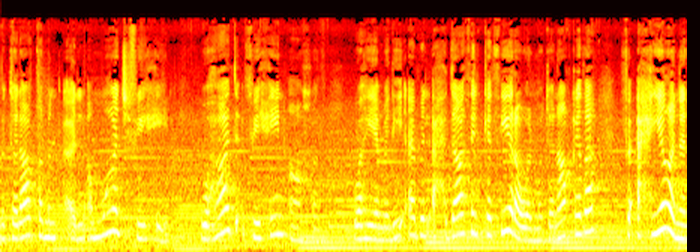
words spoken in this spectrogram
متلاطم الأمواج في حين وهادئ في حين آخر وهي مليئة بالأحداث الكثيرة والمتناقضة فأحيانا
